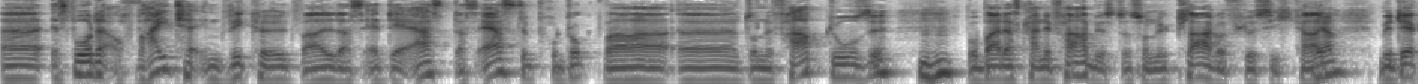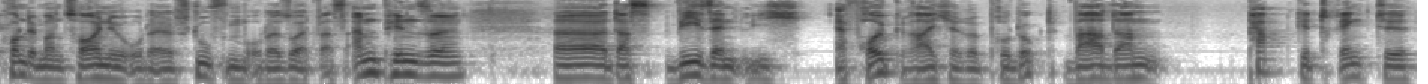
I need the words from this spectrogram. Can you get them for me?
Äh, es wurde auch weiterentwickelt, weil das, der erst, das erste Produkt war äh, so eine Farbdose, mhm. wobei das keine Farbe ist, das ist so eine klare Flüssigkeit. Ja. Mit der konnte man Zäune oder Stufen oder so etwas anpinseln. Äh, das wesentlich erfolgreichere Produkt war dann pappgetränkte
